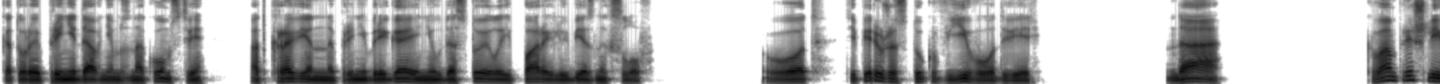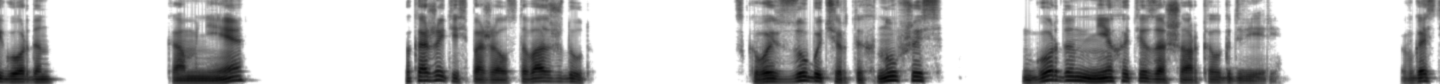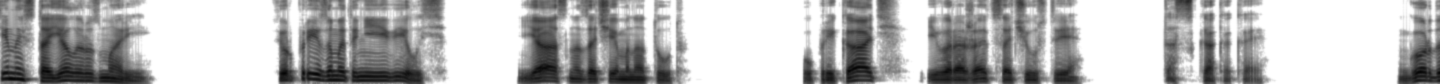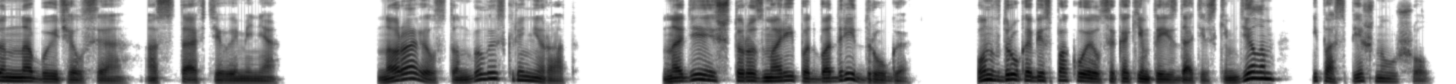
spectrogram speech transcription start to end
которая при недавнем знакомстве, откровенно пренебрегая, не удостоила и парой любезных слов. Вот, теперь уже стук в его дверь. «Да». «К вам пришли, Гордон». «Ко мне?» «Покажитесь, пожалуйста, вас ждут». Сквозь зубы чертыхнувшись, Гордон нехотя зашаркал к двери. В гостиной стояла Розмари. Сюрпризом это не явилось. Ясно, зачем она тут. Упрекать и выражать сочувствие. Тоска какая. Гордон набычился. «Оставьте вы меня». Но Равилстон был искренне рад. Надеясь, что Розмари подбодрит друга, он вдруг обеспокоился каким-то издательским делом и поспешно ушел.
